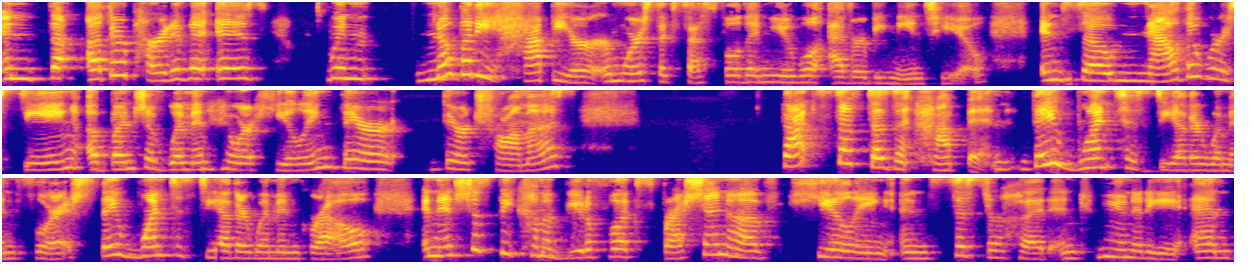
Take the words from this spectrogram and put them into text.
And the other part of it is when nobody happier or more successful than you will ever be mean to you. And so now that we're seeing a bunch of women who are healing their their traumas, that stuff doesn't happen. They want to see other women flourish. They want to see other women grow. And it's just become a beautiful expression of healing and sisterhood and community. And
